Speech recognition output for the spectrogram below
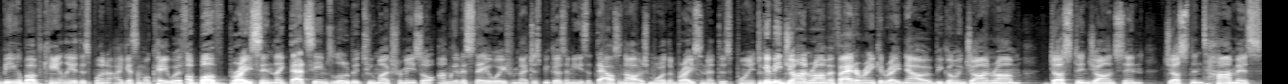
being above Cantlay at this point, I guess I'm okay with. Above Bryson, like that seems a little bit too much for me. So I'm going to stay away from that just because, I mean, he's $1,000 more than Bryson at this point. So give me Jon Rahm. If I had to rank it right now, it would be going Jon Rahm, Dustin Johnson, Justin Thomas,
